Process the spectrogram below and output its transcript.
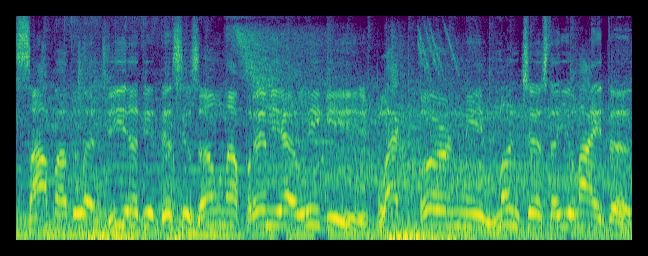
Sábado é dia de decisão na Premier League. Blackburn e Manchester United.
